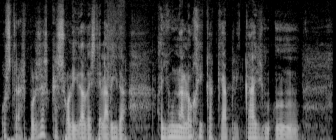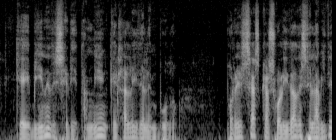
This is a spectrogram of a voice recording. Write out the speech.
Ostras, por esas casualidades de la vida, hay una lógica que aplicáis mm, que viene de serie también, que es la ley del embudo por esas casualidades de la vida,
